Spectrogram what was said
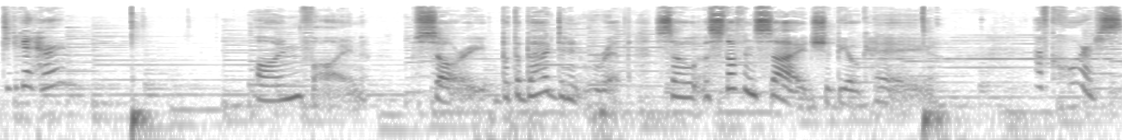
Did you get hurt? I'm fine. Sorry, but the bag didn't rip, so the stuff inside should be okay. Of course.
